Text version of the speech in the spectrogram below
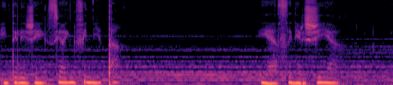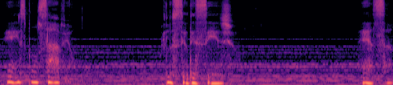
inteligência infinita. E essa energia é responsável pelo seu desejo. Essa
